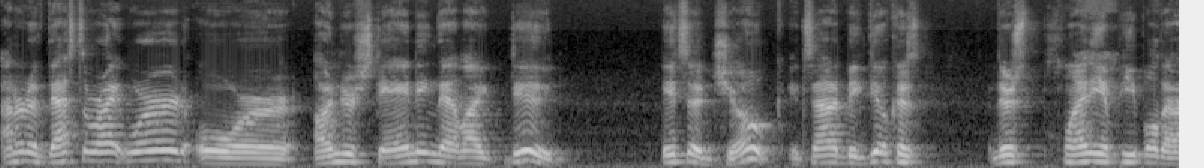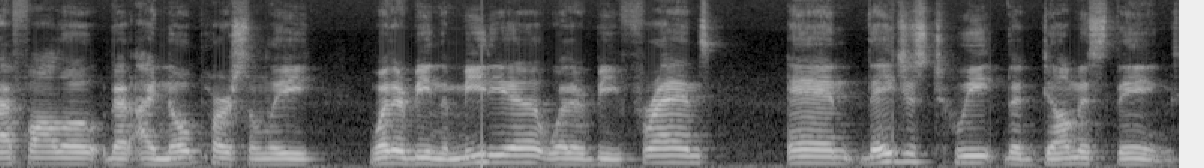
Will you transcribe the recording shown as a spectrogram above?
I don't know if that's the right word or understanding that like, dude, it's a joke. It's not a big deal because there's plenty of people that I follow that I know personally, whether it be in the media, whether it be friends, and they just tweet the dumbest things.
